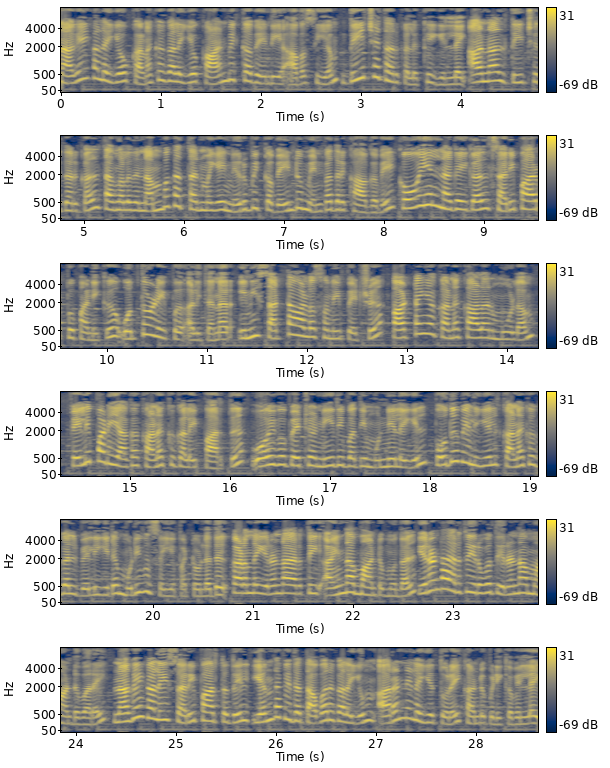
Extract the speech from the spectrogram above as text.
நகைகளையோ கணக்குகளையோ காண்பிக்க வேண்டிய அவசியம் தீட்சிதர்களுக்கு இல்லை. ஆனால் தீட்சிதர்கள் தங்களது நம்பகத்தன்மையை நிரூபிக்க வேண்டும் என்பதற்காகவே கோயில் நகைகள் சரிபார்ப்பு பணிக்கு ஒத்துழைப்பு அளித்தனர். இனி சட்ட ஆலோசனை பெற்று பட்டய கணக்காளர் மூலம் வெளிப்படையாக கணக்குகளை பார்த்து ஓய்வு பெற்ற நீதிபதி முன்னிலையில் பொதுவெளியில் கணக்குகள் வெளியிட முடிவு செய்யப்பட்டுள்ளது. கடந்த இரண்டாயிரத்தி ஐந்தாம் ஆண்டு ஆண்டு முதல் இரண்டாயிரத்தி இருபத்தி இரண்டாம் ஆண்டு வரை நகைகளை சரிபார்த்ததில் எந்தவித தவறுகளையும் அறநிலையத்துறை கண்டுபிடிக்கவில்லை.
